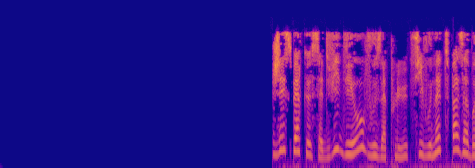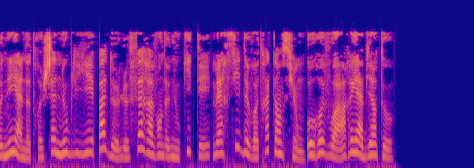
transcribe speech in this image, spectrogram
J'espère que cette vidéo vous a plu, si vous n'êtes pas abonné à notre chaîne n'oubliez pas de le faire avant de nous quitter, merci de votre attention, au revoir et à bientôt.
